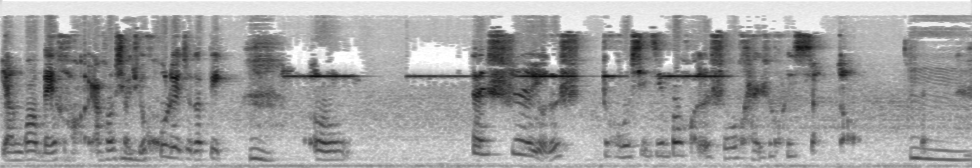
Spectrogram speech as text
阳光美好，然后想去忽略这个病。嗯嗯，但是有的时候心情不好的时候还是会想到，嗯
